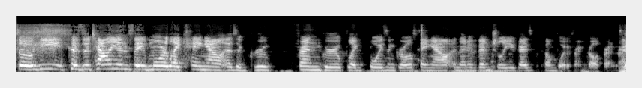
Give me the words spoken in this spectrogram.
So he, because Italians, they more like hang out as a group, friend group, like boys and girls hang out, and then eventually you guys become boyfriend girlfriend, right?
